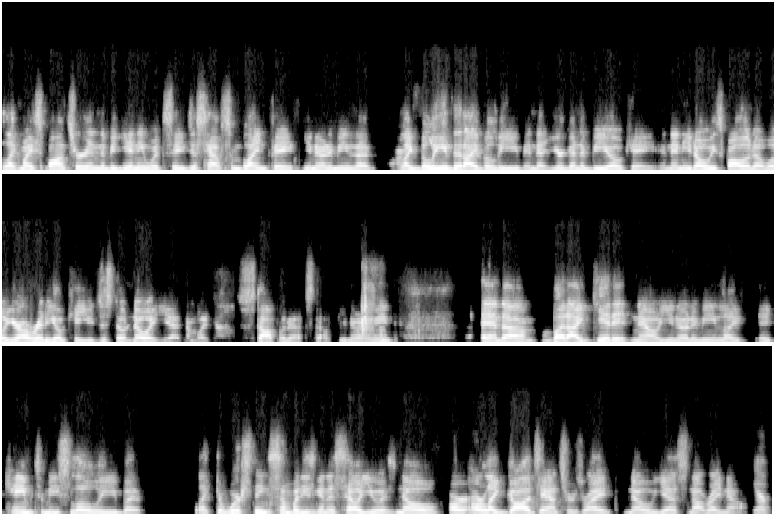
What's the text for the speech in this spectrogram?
like my sponsor in the beginning would say, just have some blind faith. You know what I mean? That like believe that I believe and that you're going to be okay. And then he'd always follow it up. Well, you're already okay. You just don't know it yet. And I'm like, stop with that stuff. You know what I mean? and um, but I get it now. You know what I mean? Like it came to me slowly, but like the worst thing somebody's going to tell you is no, or Yeah. or like God's answers, right? No, yes, not right now. Yep.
